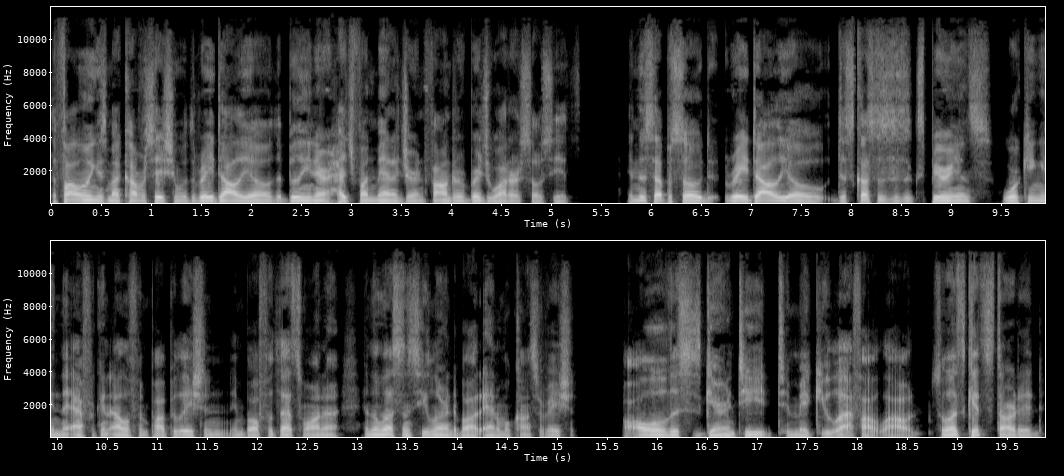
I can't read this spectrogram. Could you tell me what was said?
The following is my conversation with Ray Dalio, the billionaire hedge fund manager and founder of Bridgewater Associates. In this episode, Ray Dalio discusses his experience working in the African elephant population in Bophuthatswana and the lessons he learned about animal conservation. All of this is guaranteed to make you laugh out loud. So let's get started.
